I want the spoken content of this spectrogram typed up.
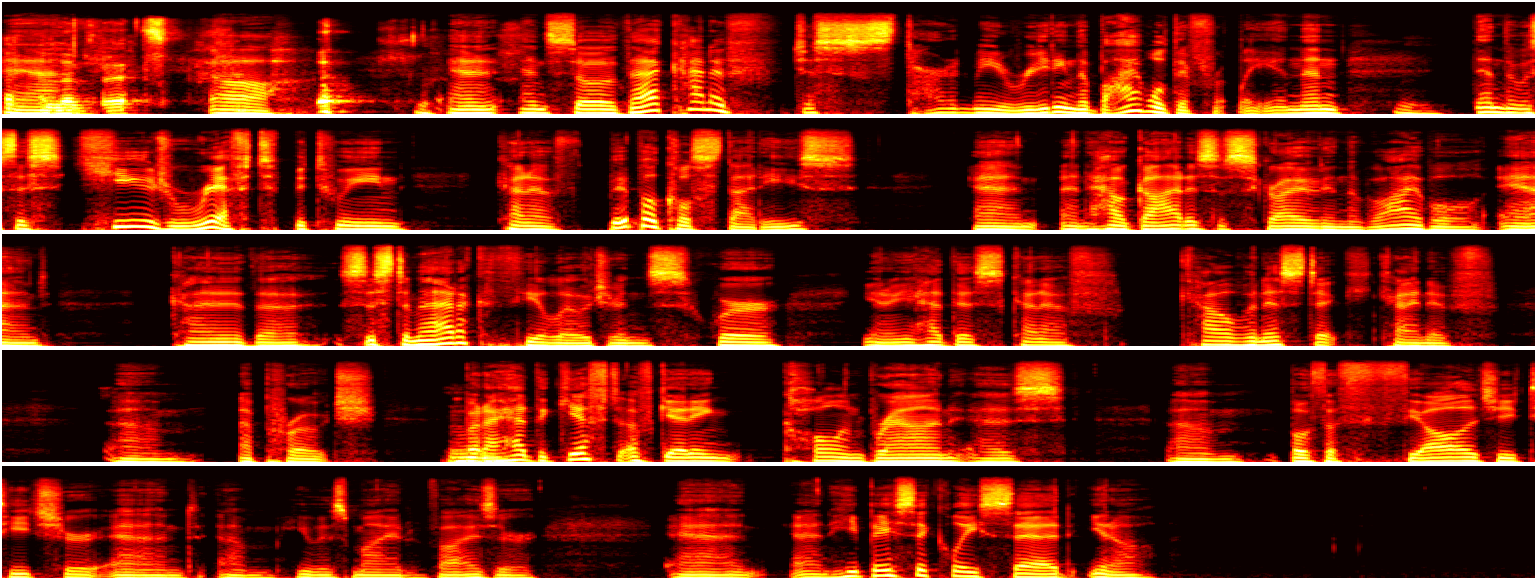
and, I love that. oh, and and so that kind of just started me reading the Bible differently. And then mm. then there was this huge rift between kind of biblical studies and and how God is described in the Bible and kind of the systematic theologians where you know you had this kind of Calvinistic kind of um, approach. Mm. But I mm. had the gift of getting Colin Brown as um, both a theology teacher and um, he was my advisor, and and he basically said, you know,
